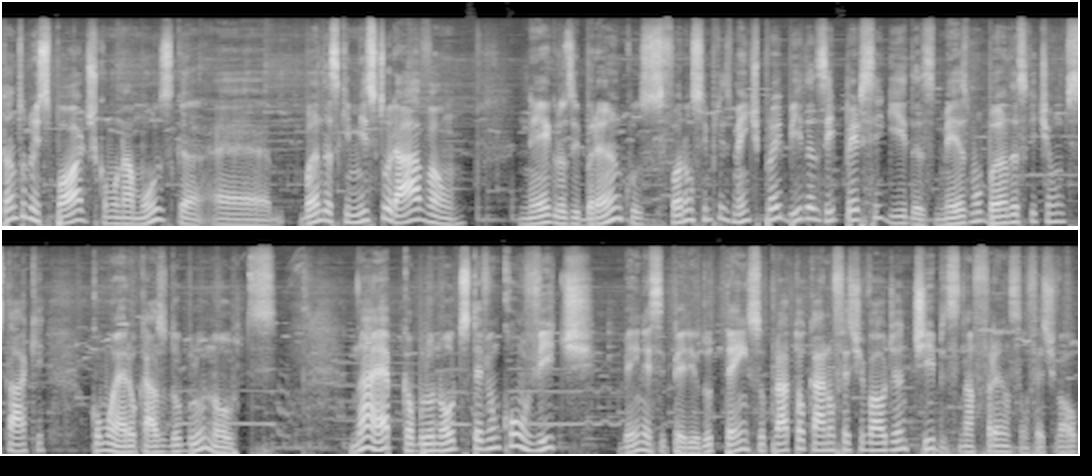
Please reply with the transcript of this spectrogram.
tanto no esporte como na música, é, bandas que misturavam negros e brancos foram simplesmente proibidas e perseguidas, mesmo bandas que tinham destaque, como era o caso do Blue Notes. Na época, o Blue Notes teve um convite, bem nesse período tenso, para tocar no Festival de Antibes, na França, um festival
